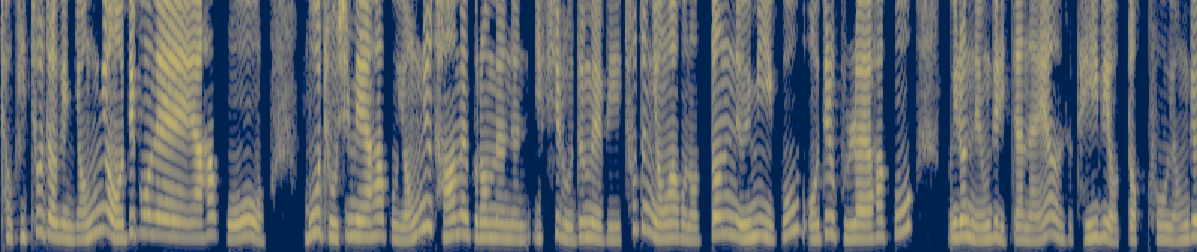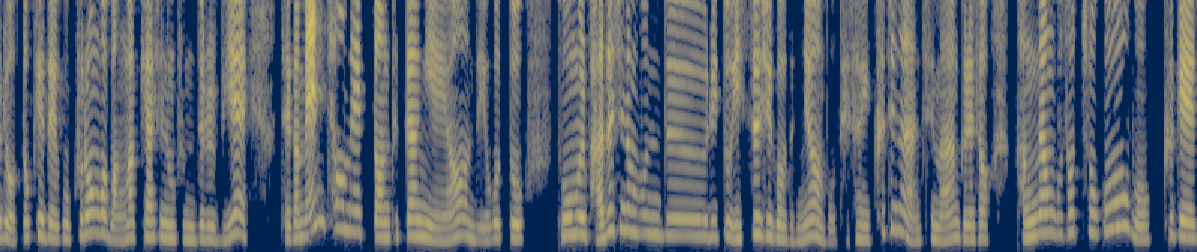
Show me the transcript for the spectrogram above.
더 기초적인 영유 어디 보내야 하고 뭐 조심해야 하고 영유 다음에 그러면은 입시 로드맵이 초등 영어학원 어떤 의미이고 어디를 골라야 하고 뭐 이런 내용들 있잖아요. 그래서 대입이 어떻고 연결이 어떻게 되고 그런 거 막막해 하시는 분들을 위해 제가 맨 처음에 했던 특강이에요. 근데 요것도 도움을 받으시는 분들이 또 있으시거든요. 뭐 대상이 크지는 않지만. 그래서 강남구 서초구 뭐 크게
